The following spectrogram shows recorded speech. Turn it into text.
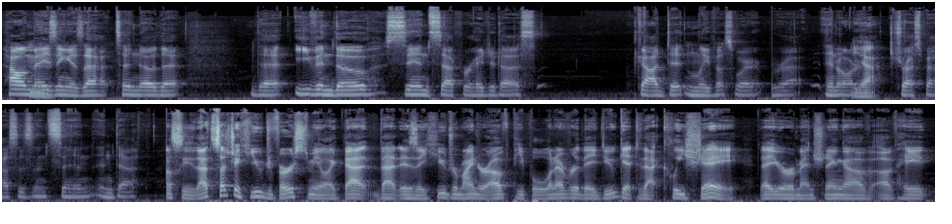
How amazing is that to know that that even though sin separated us, God didn't leave us where we're at in our Yeah. trespasses and sin and death. Honestly, that's such a huge verse to me. Like that, that is a huge reminder of people whenever they do get to that cliche that you were mentioning of of hate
